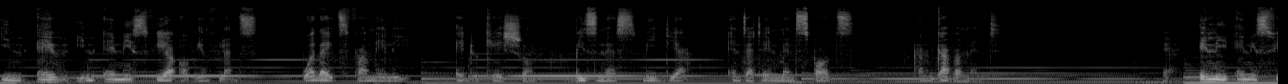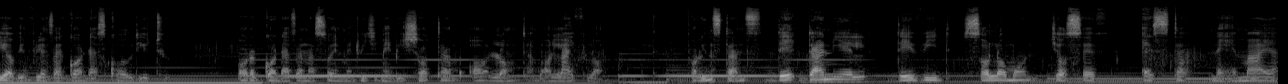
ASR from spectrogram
in, ev- in any sphere of influence, whether it's family, education, business, media, entertainment, sports, and government. Yeah. Any any sphere of influence that God has called you to, or God has an assignment which may be short term or long term or lifelong. For instance, De- Daniel, David, Solomon, Joseph, Esther, Nehemiah,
